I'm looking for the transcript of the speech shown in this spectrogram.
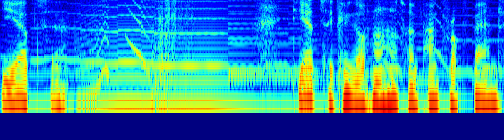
die Ärzte. Die Ärzte klingt auch noch nach einer Punk-Rock-Band.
